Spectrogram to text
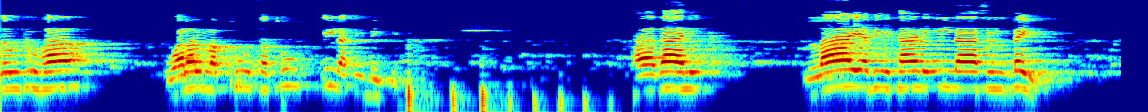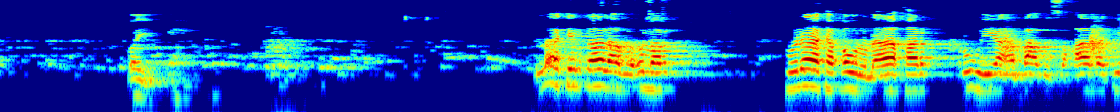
zawjuha wala almabtuutatu ila fii beytiha haadaani laa yabiitaani ila fi lbeyt ayib laakin qaala abu cumar hunaaka qowl aakhar ruwiya can bacdi الصaxaabati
